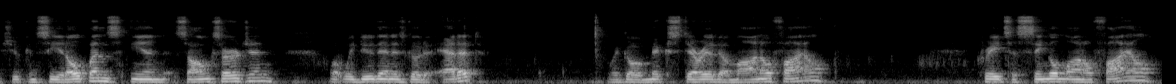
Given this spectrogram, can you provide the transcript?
As you can see, it opens in Song Surgeon. What we do then is go to Edit. We go Mix Stereo to Mono file. Creates a single mono file.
